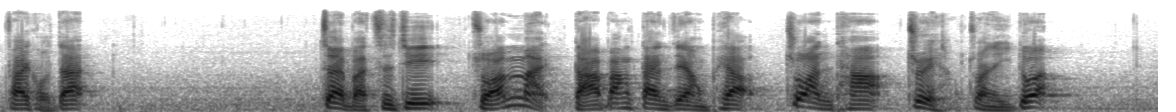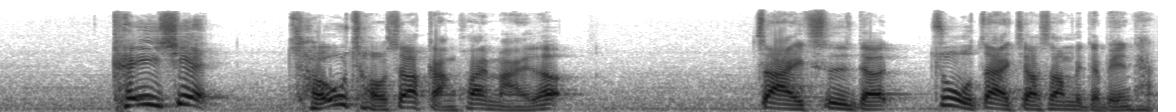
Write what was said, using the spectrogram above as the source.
发口袋，再把资金转买达邦蛋这样票，赚它最好赚一段。K 线丑丑是要赶快买了。再次的坐在轿上面的边台，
